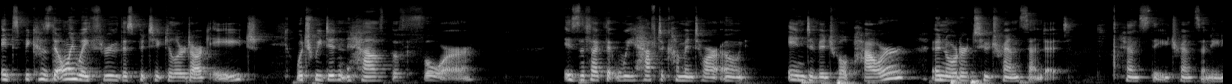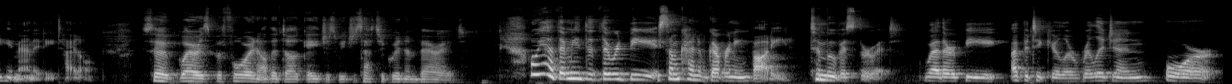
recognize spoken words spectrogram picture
It's because the only way through this particular dark age, which we didn't have before, is the fact that we have to come into our own individual power in order to transcend it. Hence the Transcending Humanity title. So, whereas before in other dark ages, we just had to grin and bear it. Oh, yeah. That means that there would be some kind of governing body to move us through it, whether it be a particular religion or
